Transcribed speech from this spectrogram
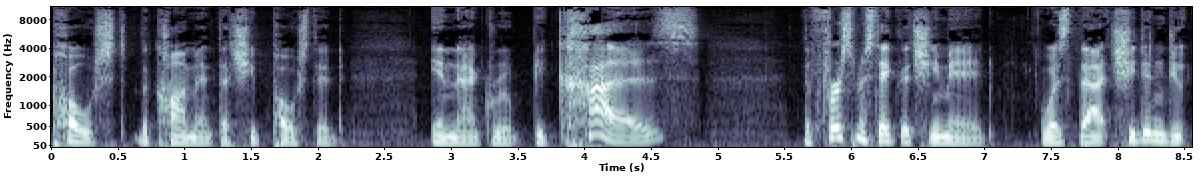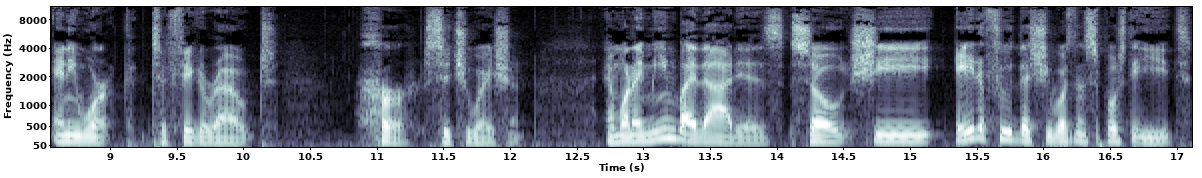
post the comment that she posted in that group because the first mistake that she made was that she didn't do any work to figure out her situation. And what I mean by that is so she ate a food that she wasn't supposed to eat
